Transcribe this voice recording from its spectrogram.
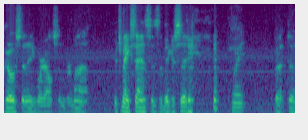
ghosts than anywhere else in Vermont, which makes sense. It's the biggest city. Right. But uh,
